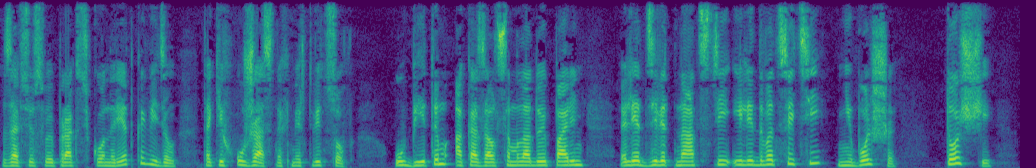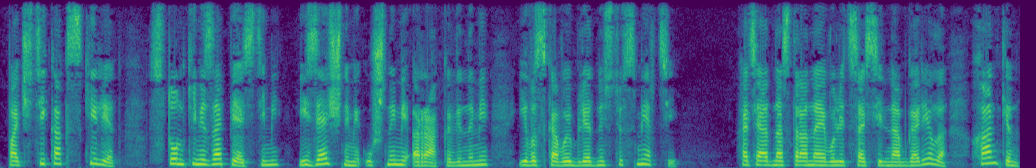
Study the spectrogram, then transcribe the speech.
За всю свою практику он редко видел таких ужасных мертвецов. Убитым оказался молодой парень лет девятнадцати или двадцати, не больше, тощий, почти как скелет, с тонкими запястьями, изящными ушными раковинами и восковой бледностью смерти. Хотя одна сторона его лица сильно обгорела, Ханкин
